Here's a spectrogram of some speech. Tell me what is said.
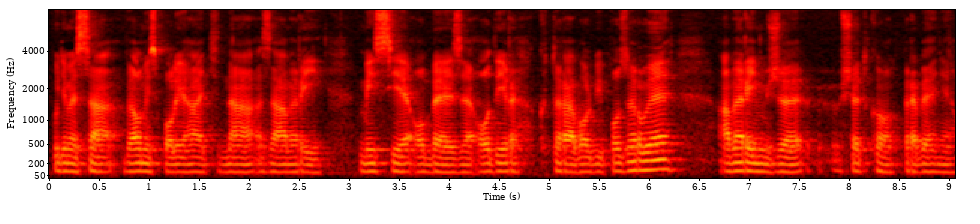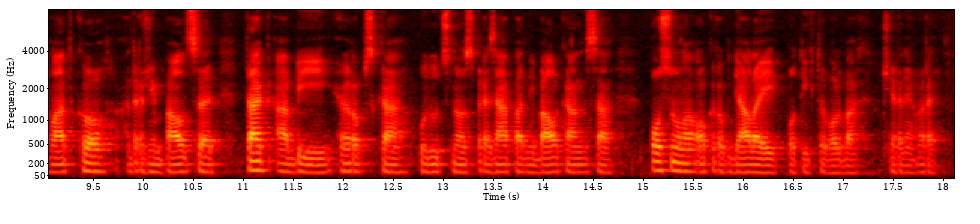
budeme sa veľmi spoliehať na závery misie OBZ ODIR, ktorá voľby pozoruje a verím, že všetko prebehne hladko a držím palce tak, aby európska budúcnosť pre Západný Balkán sa posunula o krok ďalej po týchto voľbách v Čiernej hore.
